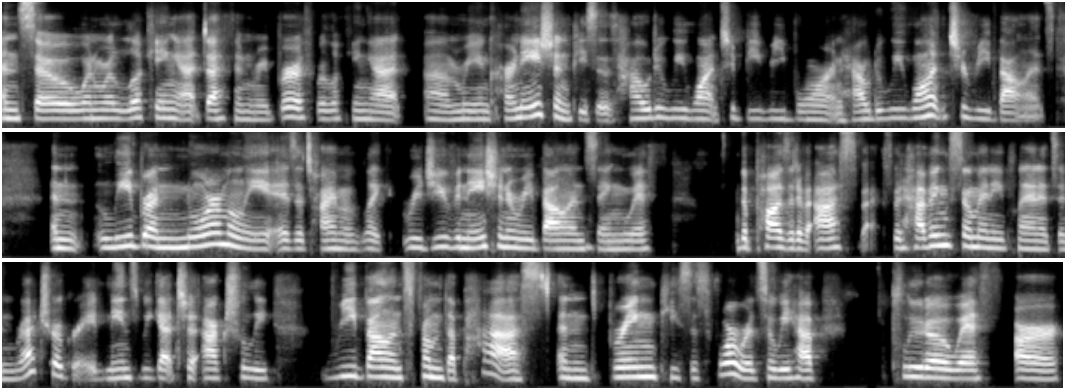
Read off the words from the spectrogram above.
and so when we're looking at death and rebirth, we're looking at um, reincarnation pieces. How do we want to be reborn? How do we want to rebalance? And Libra normally is a time of like rejuvenation and rebalancing with the positive aspects. But having so many planets in retrograde means we get to actually rebalance from the past and bring pieces forward. So we have Pluto with our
